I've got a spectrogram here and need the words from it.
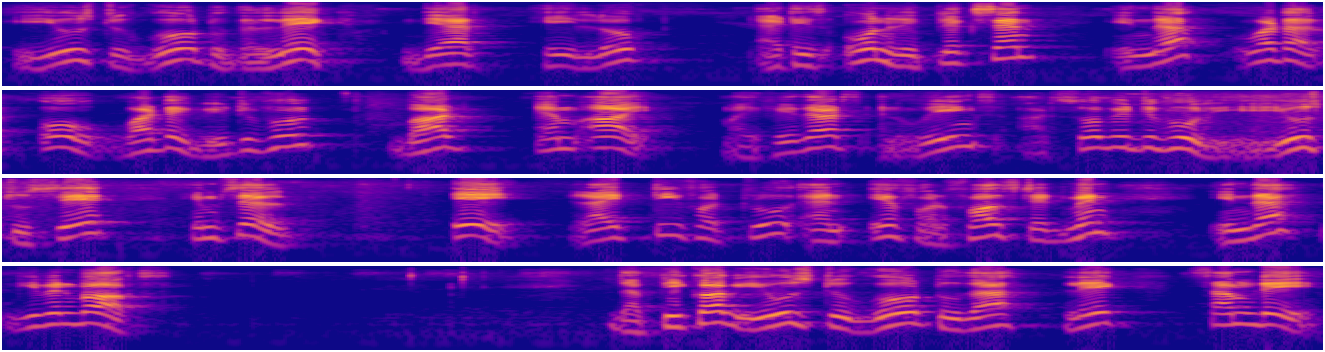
he used to go to the lake. There, he looked at his own reflection in the water. Oh, what a beautiful bird am I! My feathers and wings are so beautiful. He used to say himself. A. Write T for true and A for false statement in the given box. The peacock used to go to the lake someday.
